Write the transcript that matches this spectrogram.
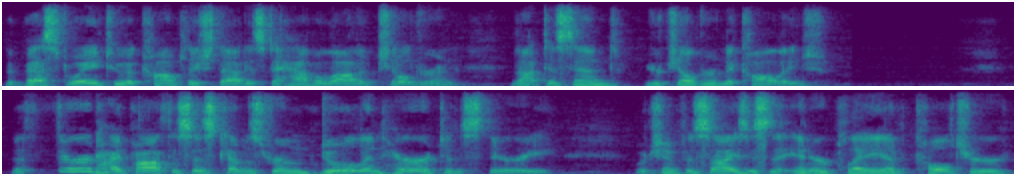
the best way to accomplish that is to have a lot of children not to send your children to college. The third hypothesis comes from dual inheritance theory, which emphasizes the interplay of culture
